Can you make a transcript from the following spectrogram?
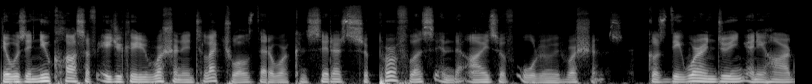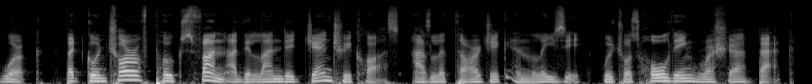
There was a new class of educated Russian intellectuals that were considered superfluous in the eyes of ordinary Russians because they weren't doing any hard work. But Goncharov pokes fun at the landed gentry class as lethargic and lazy, which was holding Russia back.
